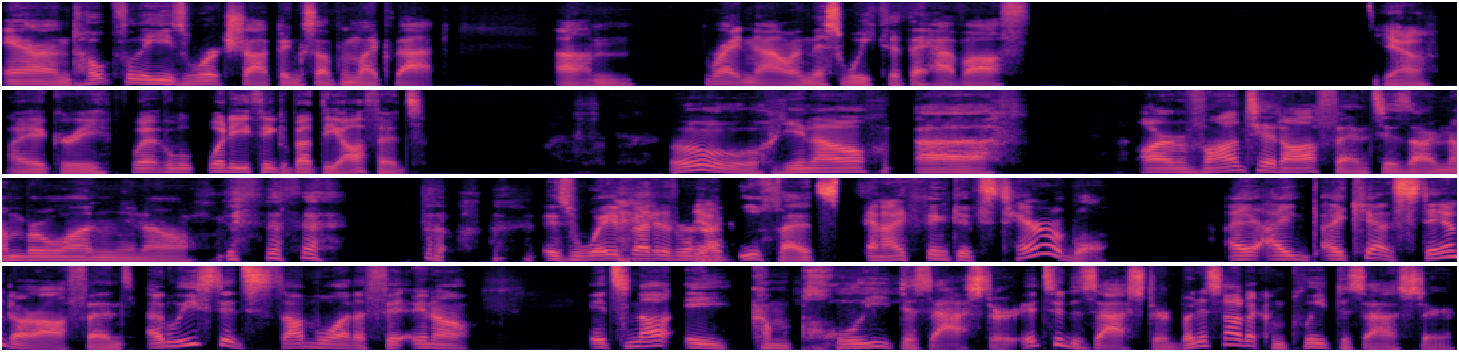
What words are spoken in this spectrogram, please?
And hopefully he's workshopping something like that um, right now in this week that they have off. Yeah, I agree. What What do you think about the offense? Oh, you know, uh, our vaunted offense is our number one, you know, is way better than Yeah. our defense. And I think it's terrible. I, I, I can't stand our offense. At least it's somewhat a fit, you know, it's not a complete disaster. It's a disaster, but it's not a complete disaster.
